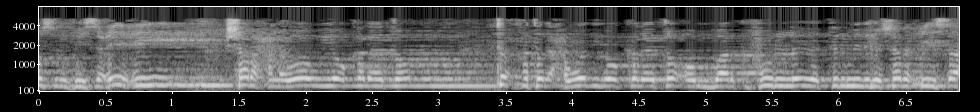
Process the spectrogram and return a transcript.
muslim fii saxiixihi sharax nawowi oo kaleeto tuxfat alaxwadiga oo kaleeto oo mubaarakafuuri leeyahay tirmidiga sharxiisa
